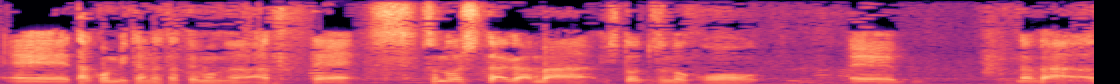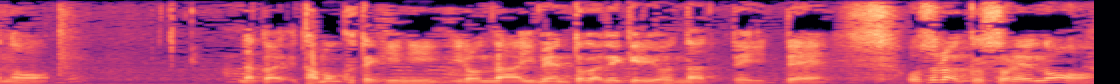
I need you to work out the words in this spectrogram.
えー、タコみたいな建物があってその下がまあ一つのこう、えー、なんかあのなんか多目的にいろんなイベントができるようになっていておそらくそれの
